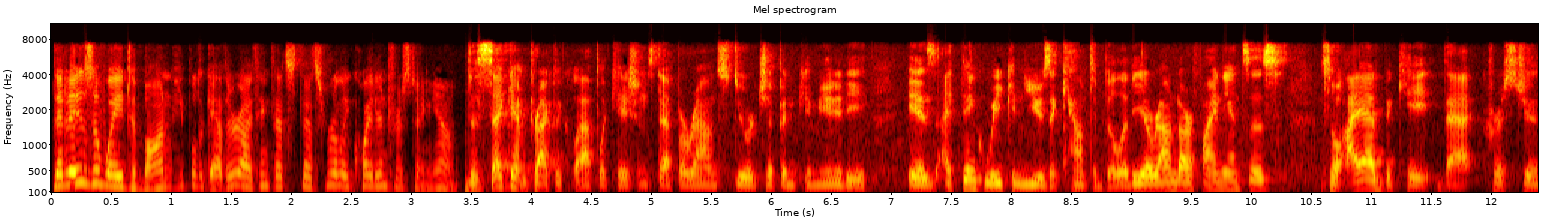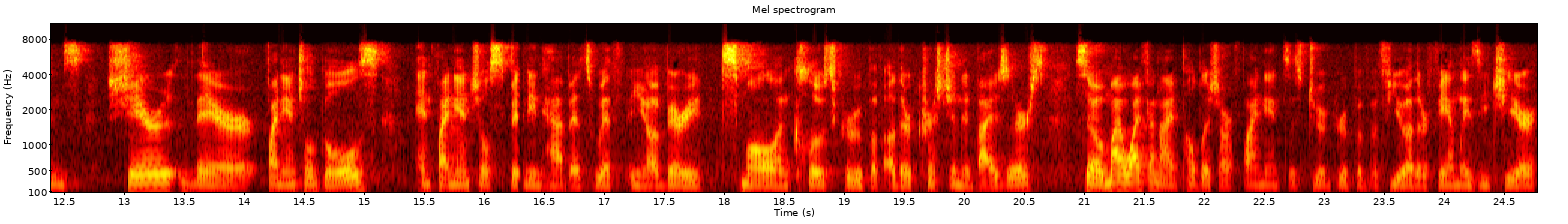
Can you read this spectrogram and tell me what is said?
that is a way to bond people together. I think that's that's really quite interesting. Yeah. The second practical application step around stewardship and community is I think we can use accountability around our finances. So I advocate that Christians share their financial goals and financial spending habits with you know a very small and close group of other Christian advisors. So my wife and I publish our finances to a group of a few other families each year,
